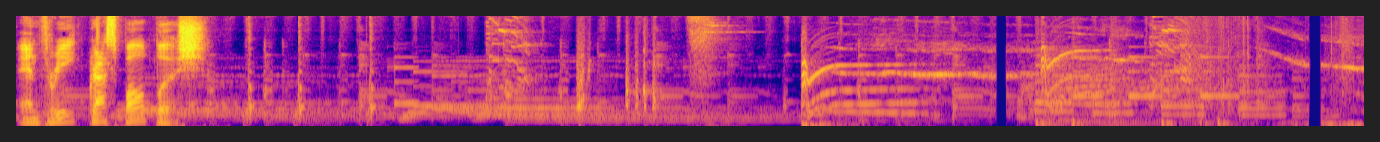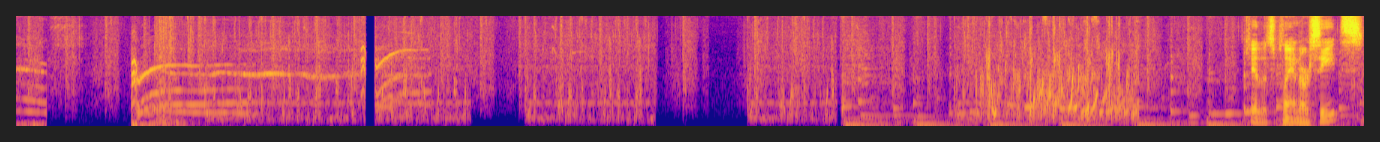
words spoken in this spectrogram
And three grass ball bush. Okay, let's plant our seeds.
